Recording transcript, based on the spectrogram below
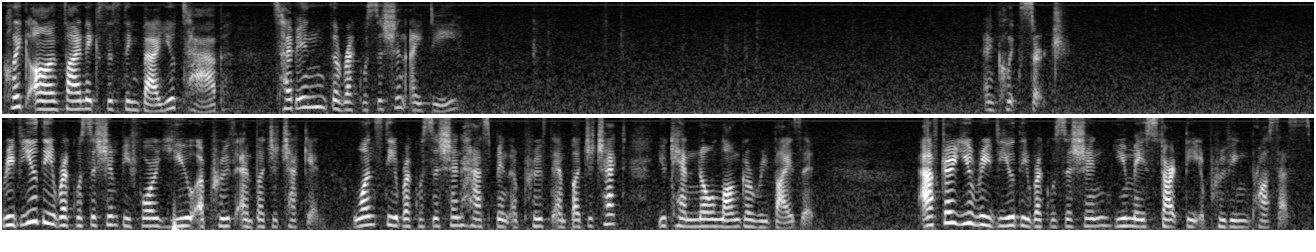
Click on Find Existing Value tab, type in the requisition ID, and click Search. Review the requisition before you approve and budget check it. Once the requisition has been approved and budget checked, you can no longer revise it. After you review the requisition, you may start the approving process.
